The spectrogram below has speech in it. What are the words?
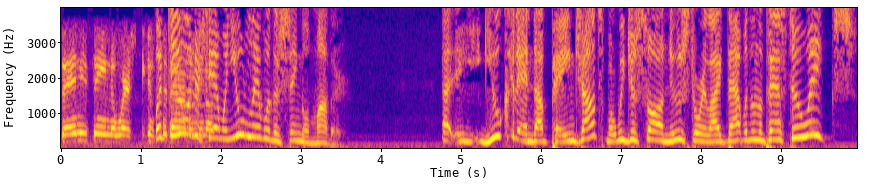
to anything to where she can. But do you down and, understand, know, when you live with a single mother, uh, you could end up paying child support. We just saw a news story like that within the past two weeks.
